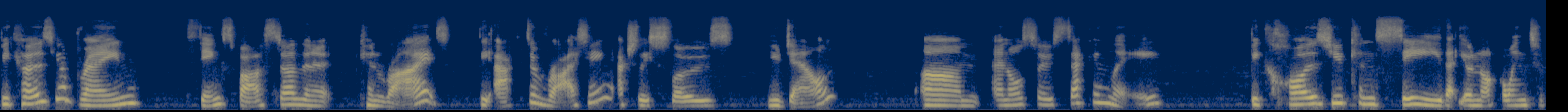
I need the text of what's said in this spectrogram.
because your brain thinks faster than it can write, the act of writing actually slows you down. Um, and also, secondly, because you can see that you're not going to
